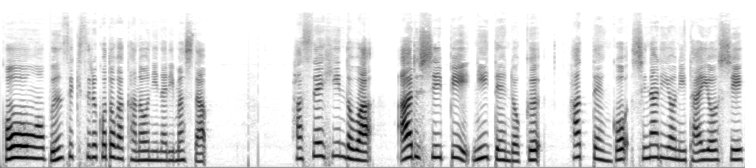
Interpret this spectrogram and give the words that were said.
高温を分析することが可能になりました。発生頻度は RCP2.6 8.5シナリオに対応し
